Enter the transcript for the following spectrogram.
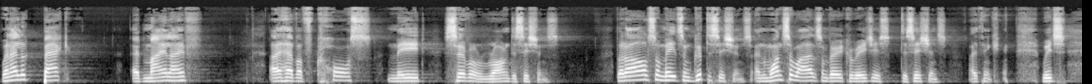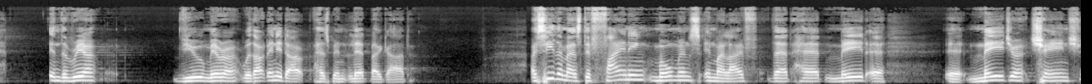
When I look back at my life, I have, of course, made several wrong decisions. But I also made some good decisions, and once a while, some very courageous decisions, I think, which in the rear view mirror, without any doubt, has been led by God. I see them as defining moments in my life that had made a, a major change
